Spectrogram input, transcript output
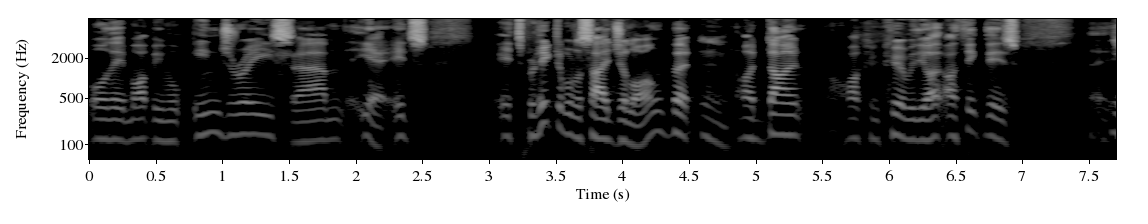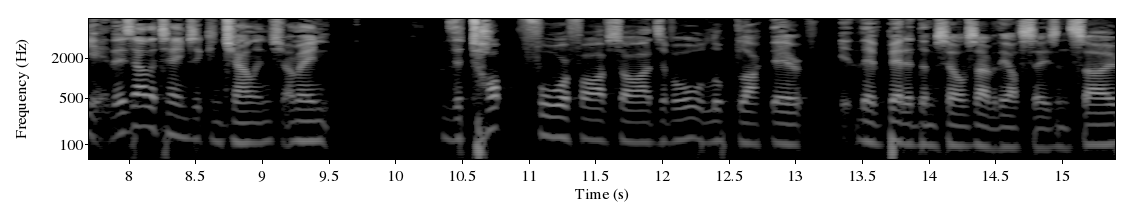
or there might be more injuries. Um, yeah, it's it's predictable to say Geelong, but Mm. I don't. I concur with you. I, I think there's Yeah, there's other teams that can challenge. I mean, the top four or five sides have all looked like they're they've bettered themselves over the off season. So,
